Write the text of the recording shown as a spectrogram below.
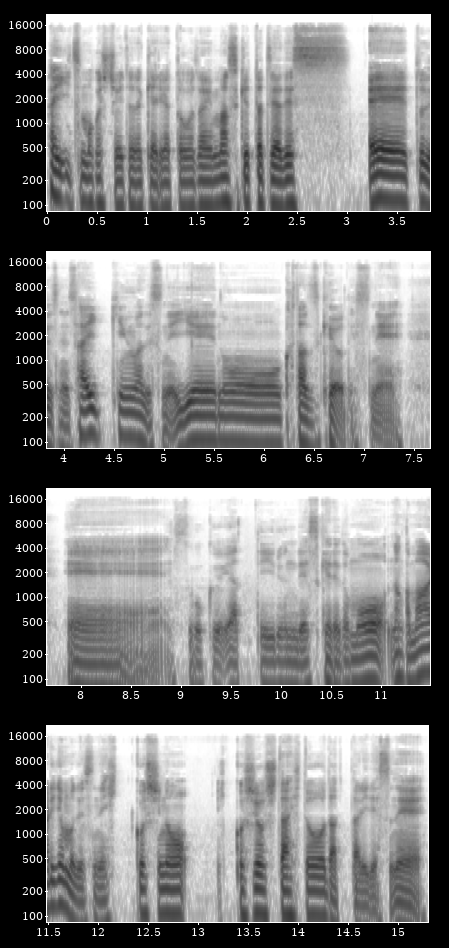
はい、いつもご視聴いただきありがとうございます。ゲッタツヤです。えー、っとですね、最近はですね、家の片付けをですね、えー、すごくやっているんですけれども、なんか周りでもですね、引っ越しの、引っ越しをした人だったりですね、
